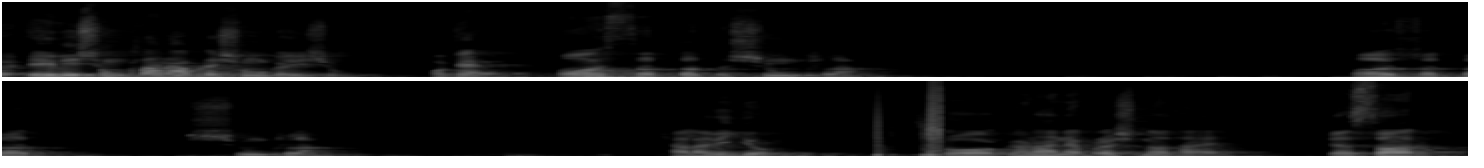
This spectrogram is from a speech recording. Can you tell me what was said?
તો એવી શૃંખલાને આપણે શું કહીશું? ઓકે? અસતત શૃંખલા. અસતત શૃંખલા. ખ્યાલ આવી ગયો? તો ઘણાને પ્રશ્ન થાય કે, સર,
